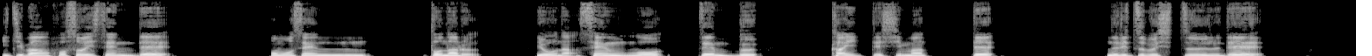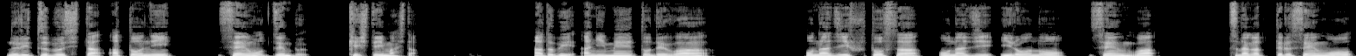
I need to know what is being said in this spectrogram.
一番細い線で、重線となるような線を全部書いてしまって、塗りつぶしツールで塗りつぶした後に線を全部消していました。Adobe Animate では同じ太さ、同じ色の線は繋がってる線を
